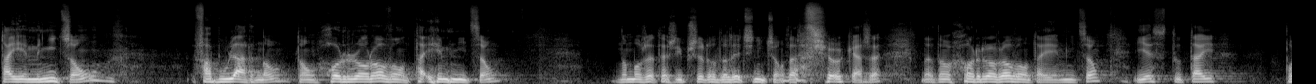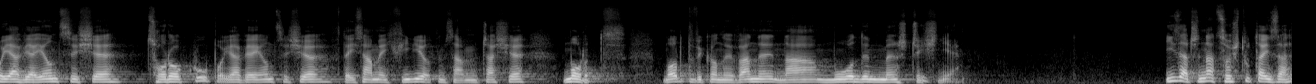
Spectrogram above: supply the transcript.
tajemnicą fabularną, tą horrorową tajemnicą, no może też i przyrodoleczniczą, zaraz się okaże, no tą horrorową tajemnicą jest tutaj pojawiający się co roku, pojawiający się w tej samej chwili, o tym samym czasie mord. Mord wykonywany na młodym mężczyźnie i zaczyna coś tutaj za,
